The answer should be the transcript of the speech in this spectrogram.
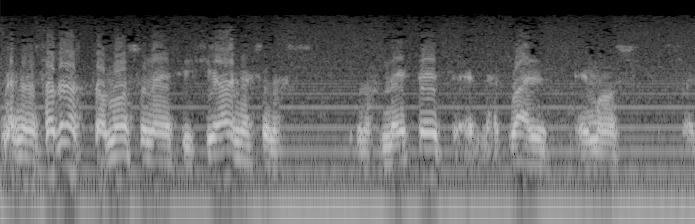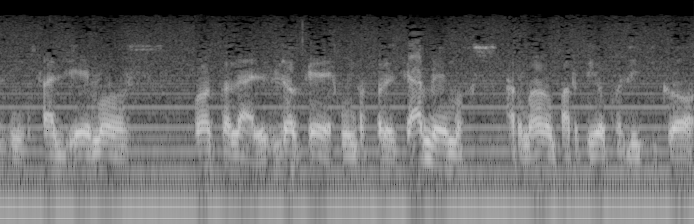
Bueno, nosotros tomamos una decisión hace unos, unos meses en la cual hemos, hemos voto el bloque de Juntos por el Cambio, hemos armado un partido político,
